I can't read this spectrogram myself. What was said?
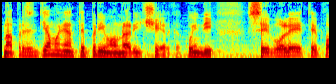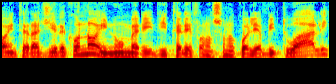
Ma presentiamo in anteprima una ricerca, quindi se volete poi interagire con noi i numeri di telefono sono quelli abituali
